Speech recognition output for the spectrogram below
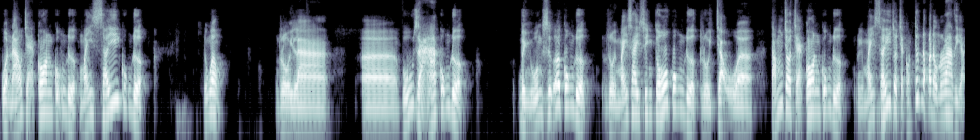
quần áo trẻ con cũng được, máy sấy cũng được. Đúng không? Rồi là à, vú giả cũng được bình uống sữa cũng được rồi máy xay sinh tố cũng được rồi chậu à, tắm cho trẻ con cũng được rồi máy sấy cho trẻ con. Tức là bắt đầu nó ra gì ạ?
